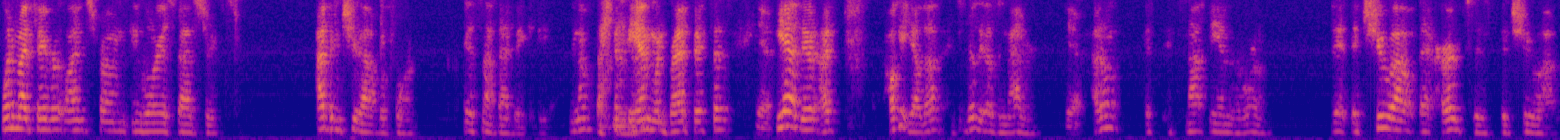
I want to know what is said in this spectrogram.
one of my favorite lines from Inglourious Basterds. I've been chewed out before. It's not that big a deal, you know. Like at the mm-hmm. end when Brad Pitt says, Yeah. yeah, dude, I, I'll get yelled at. It really doesn't matter. Yeah. I don't. It, it's not the end of the world. The, the chew out that hurts is the chew out.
